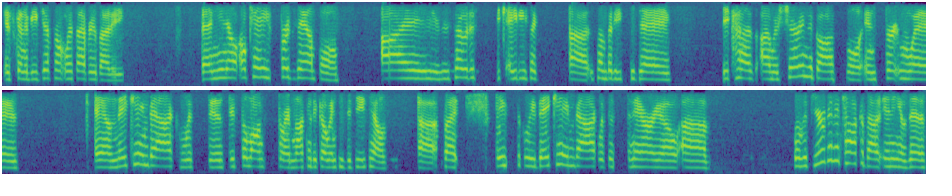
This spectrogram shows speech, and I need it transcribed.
it's going to be different with everybody. Then, you know, okay, for example, I, so to speak, 86, uh, somebody today because I was sharing the gospel in certain ways and they came back with this. It's a long story. I'm not going to go into the details, uh, but basically, they came back with a scenario of, well, if you're going to talk about any of this,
